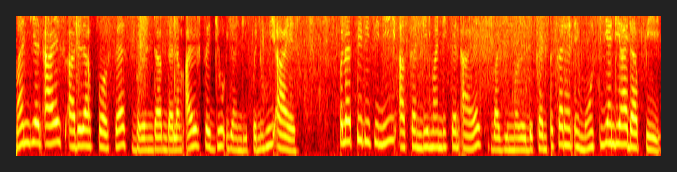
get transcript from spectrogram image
Mandian ais adalah proses berendam dalam air sejuk yang dipenuhi ais. Pelatih di sini akan dimandikan ais bagi meredakan tekanan emosi yang dihadapi.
